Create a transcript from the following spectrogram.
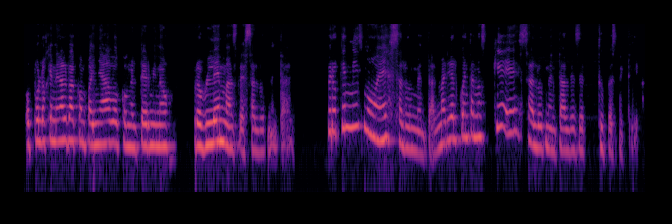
o por lo general va acompañado con el término problemas de salud mental. Pero ¿qué mismo es salud mental? Mariel, cuéntanos, ¿qué es salud mental desde tu perspectiva?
